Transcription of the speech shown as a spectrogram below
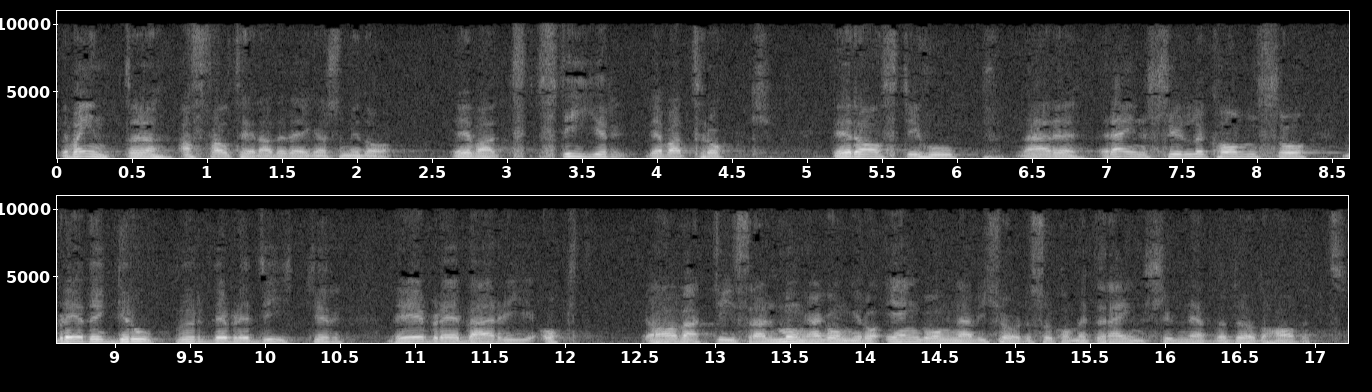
det var inte asfalterade vägar som idag. Det var stier, det var tråck, det raste ihop. När regnskylle kom så blev det gropar, det blev diker, det blev berg och jag har varit i Israel många gånger och en gång när vi körde så kom ett regnskyl nere vid Döda havet.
